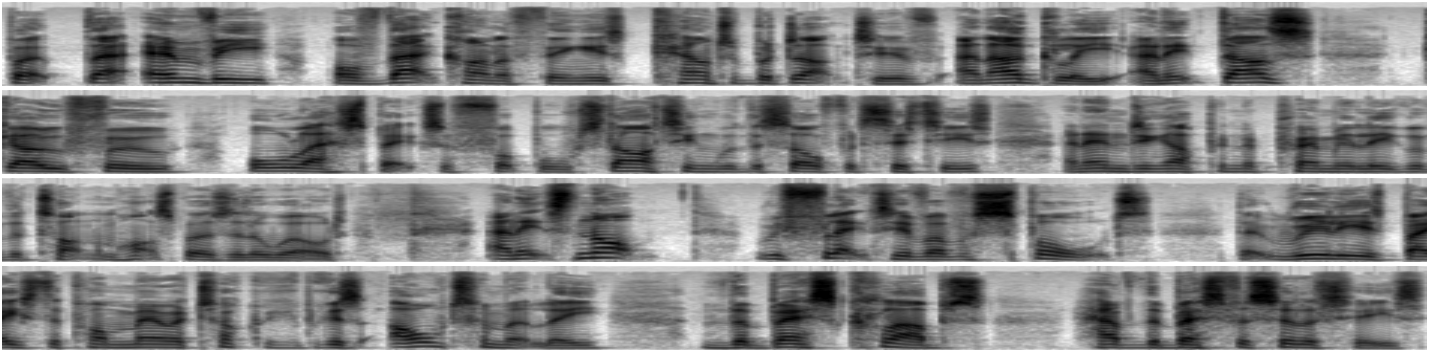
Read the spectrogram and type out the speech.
But that envy of that kind of thing is counterproductive and ugly, and it does go through all aspects of football, starting with the Salford Cities and ending up in the Premier League with the Tottenham Hotspurs of the world. And it's not reflective of a sport that really is based upon meritocracy because ultimately the best clubs have the best facilities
